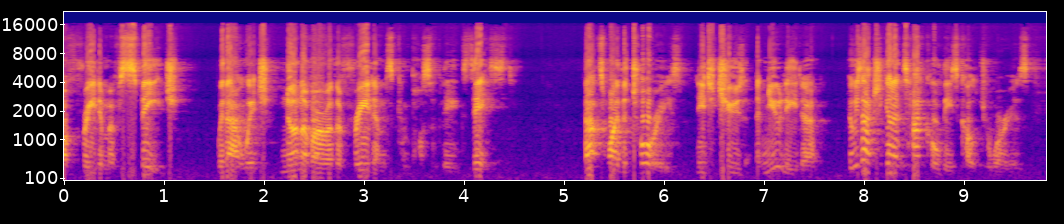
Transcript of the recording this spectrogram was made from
of freedom of speech, without which none of our other freedoms can possibly exist. That's why the Tories need to choose a new leader who is actually going to tackle these culture warriors,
